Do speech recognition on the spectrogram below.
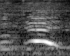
Today.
